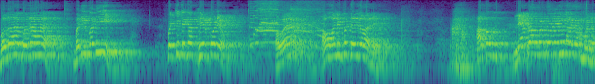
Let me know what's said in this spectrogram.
બના બના. બની બની. પચીસ ટકા ફેર પડ્યો. હવે હવે ઓલી પર ચડી જવા દે. આ તો લેબડા પર તો એવું લાગે મને.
